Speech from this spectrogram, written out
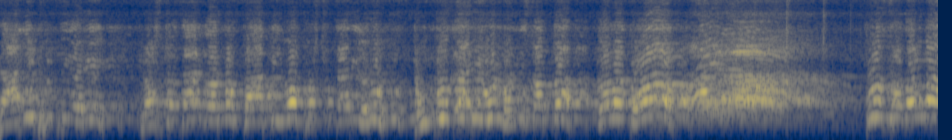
जाली फुर्ती गरी भ्रष्टाचार गर्नु पापी हो भ्रष्टाचारीहरू धुम्बुकारी हुन् भन्ने शब्द गलत हो त्यो सदनमा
